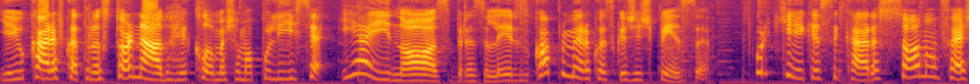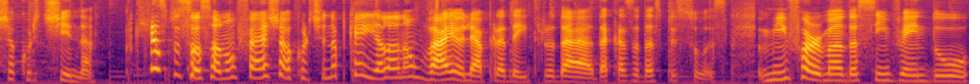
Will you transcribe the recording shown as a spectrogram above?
E aí o cara fica transtornado, reclama, chama a polícia. E aí nós, brasileiros, qual a primeira coisa que a gente pensa? Por que, que esse cara só não fecha a cortina? Por que as pessoas só não fecham a cortina? Porque aí ela não vai olhar para dentro da, da casa das pessoas. Me informando, assim, vendo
